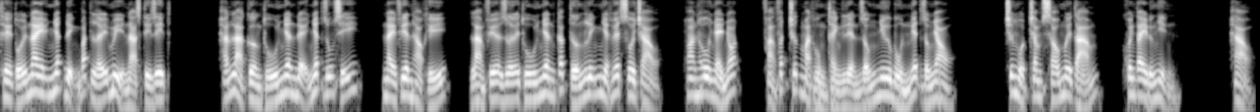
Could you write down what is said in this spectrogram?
thế tối nay nhất định bắt lấy mỹ nastizit hắn là cường thú nhân đệ nhất dũng sĩ, này phiên hào khí, làm phía dưới thú nhân các tướng lĩnh nhiệt huyết sôi trào, hoan hô nhảy nhót, phảng phất trước mặt hùng thành liền giống như bùn miết giống nhau. Chương một trăm sáu mươi tám, khoanh tay đứng nhìn. Hảo,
